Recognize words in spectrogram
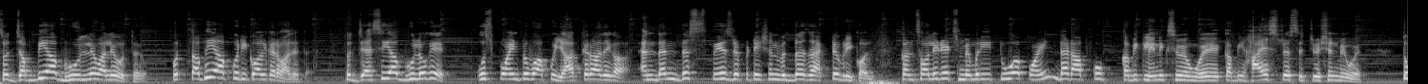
So जब भी आप भूलने वाले होते हो वो तभी आपको रिकॉल करवा देता है तो जैसे ही आप भूलोगे उस पॉइंट पे वो आपको याद करा देगा and then this space repetition with the active recall consolidates memory to a point that आपको कभी क्लिनिक्स में हुए कभी हाई स्ट्रेस सिचुएशन में हुए तो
